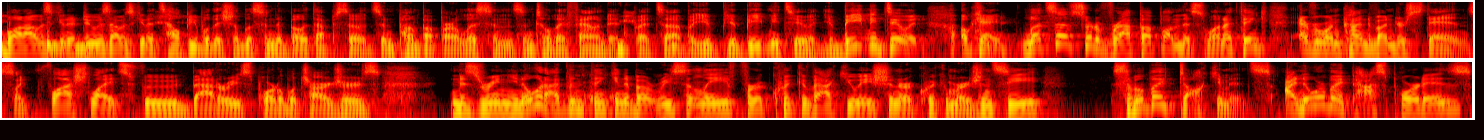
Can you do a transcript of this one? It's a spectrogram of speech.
What I was going to do is I was going to tell people they should listen to both episodes and pump up our listens until they found it. But uh, but you, you beat me to it. You beat me to it. Okay, let's uh, sort of wrap up on this one. I think everyone kind of understands like flashlights, food, batteries, portable chargers. Nazreen, you know what I've been thinking about recently for a quick evacuation or a quick emergency? Some of my documents. I know where my passport is.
